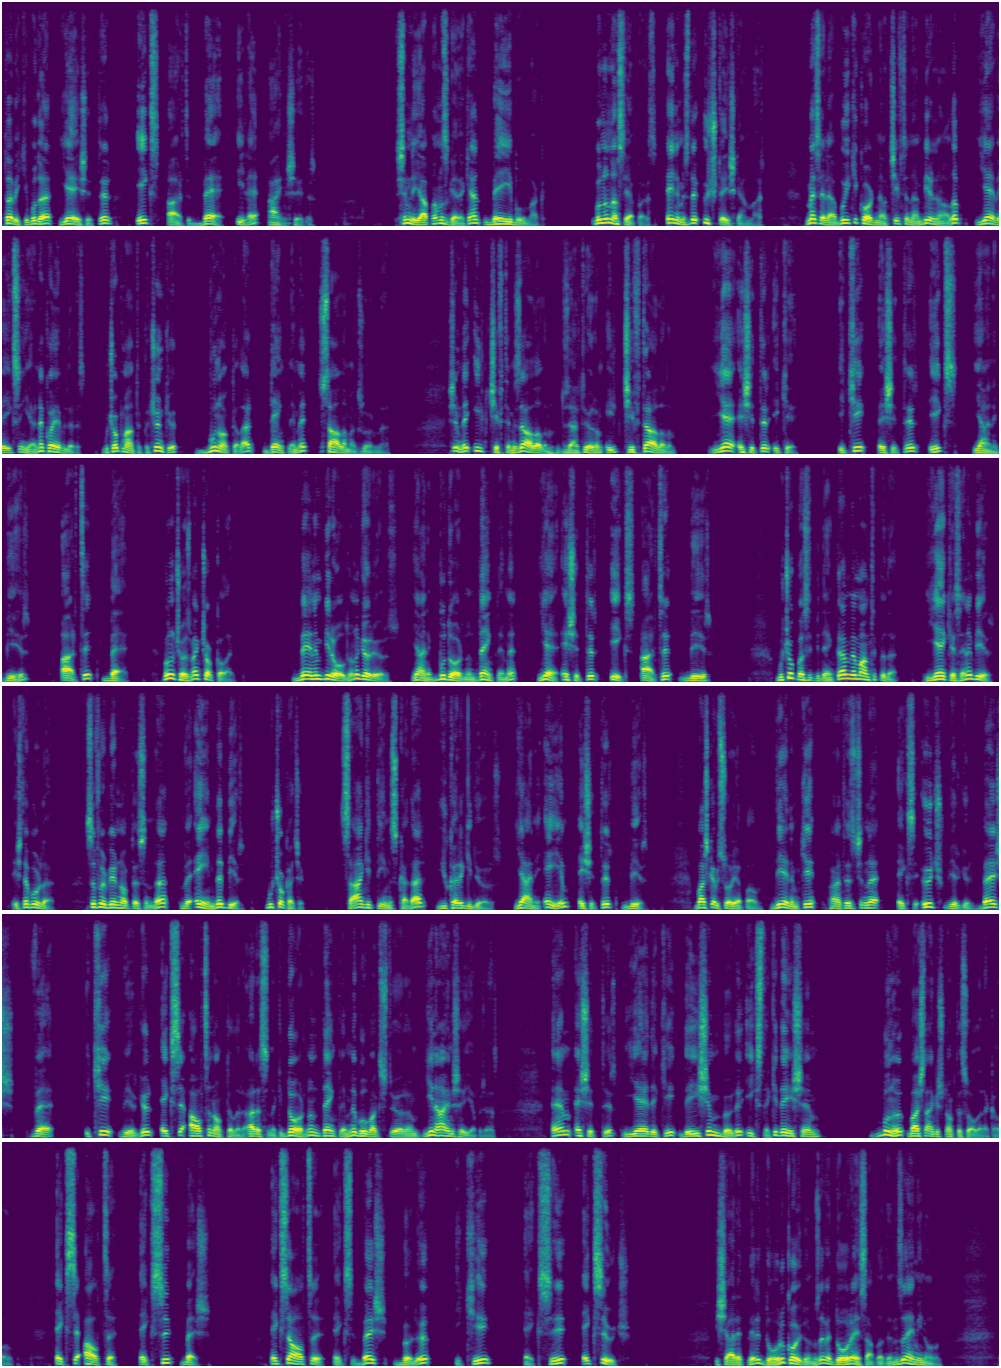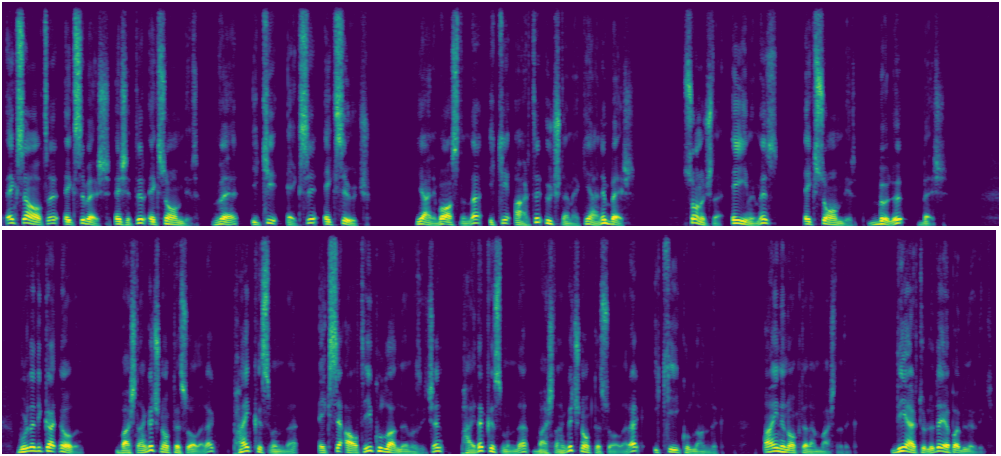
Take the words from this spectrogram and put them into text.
Tabii ki bu da y eşittir x artı b ile aynı şeydir. Şimdi yapmamız gereken b'yi bulmak. Bunu nasıl yaparız? Elimizde 3 değişken var. Mesela bu iki koordinat çiftinden birini alıp y ve x'in yerine koyabiliriz. Bu çok mantıklı çünkü bu noktalar denklemi sağlamak zorunda. Şimdi ilk çiftimizi alalım. Düzeltiyorum, ilk çifti alalım. y eşittir 2. 2 eşittir x, yani 1, artı b. Bunu çözmek çok kolay. b'nin 1 olduğunu görüyoruz. Yani bu doğrunun denklemi, y eşittir x artı 1. Bu çok basit bir denklem ve mantıklı da. y keseni 1, işte burada. 0,1 noktasında ve eğim de 1. Bu çok açık. Sağa gittiğimiz kadar yukarı gidiyoruz. Yani eğim eşittir 1. Başka bir soru yapalım. Diyelim ki, parantez içinde eksi 3 virgül 5 ve 2 virgül eksi 6 noktaları arasındaki doğrunun denklemini bulmak istiyorum. Yine aynı şeyi yapacağız. m eşittir y'deki değişim bölü x'teki değişim. Bunu başlangıç noktası olarak alalım. Eksi 6, eksi 5. Eksi 6, eksi 5 bölü 2, eksi, eksi 3. İşaretleri doğru koyduğunuza ve doğru hesapladığınıza emin olun. Eksi 6, eksi 5 eşittir eksi 11 ve 2 eksi eksi 3. Yani bu aslında 2 artı 3 demek, yani 5. Sonuçta eğimimiz eksi 11 bölü 5. Burada dikkatli olun. Başlangıç noktası olarak pay kısmında eksi 6'yı kullandığımız için, payda kısmında başlangıç noktası olarak 2'yi kullandık. Aynı noktadan başladık. Diğer türlü de yapabilirdik.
